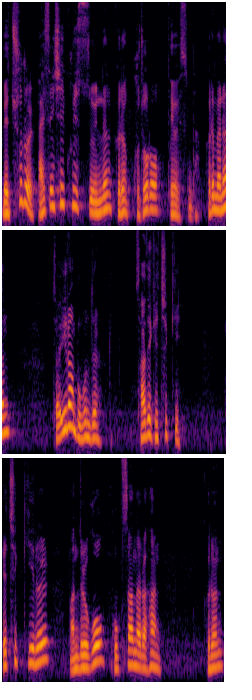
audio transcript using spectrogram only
매출을 발생시킬 수 있는 그런 구조로 되어 있습니다. 그러면은 자 이러한 부분들 4대 계측기 계측기를 만들고 국산화를 한 그런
